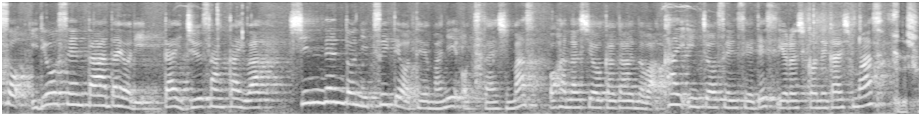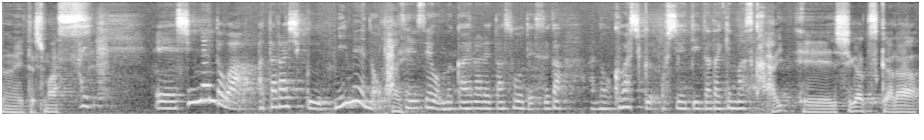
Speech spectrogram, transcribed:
阿蘇医療センターだより第13回は新年度についてをテーマにお伝えしますお話を伺うのは甲斐院長先生ですよろしくお願いしますよろしくお願いいたします、はいえー、新年度は新しく2名の先生を迎えられたそうですが、はい、あの詳しく教えていただけますか？はい、えー、4月から、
